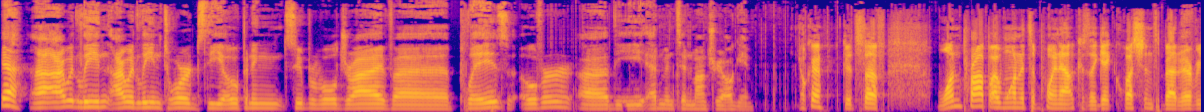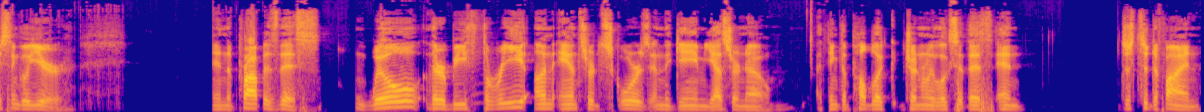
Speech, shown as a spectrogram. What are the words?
yeah, uh, I would lean. I would lean towards the opening Super Bowl drive uh, plays over uh, the Edmonton Montreal game. Okay, good stuff. One prop I wanted to point out because I get questions about it every single year. And the prop is this Will there be three unanswered scores in the game, yes or no? I think the public generally looks at this and just to define,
